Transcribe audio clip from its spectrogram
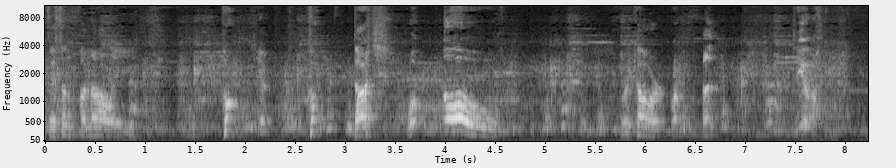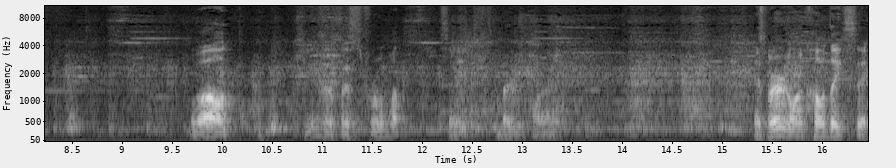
Season finale. Dodge. Whoa, oh! Recover. Uh, yeah. Well, Jesus, it's true what say. It's very funny. It's very long how they say.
